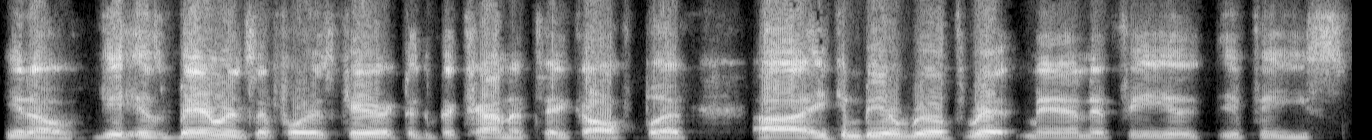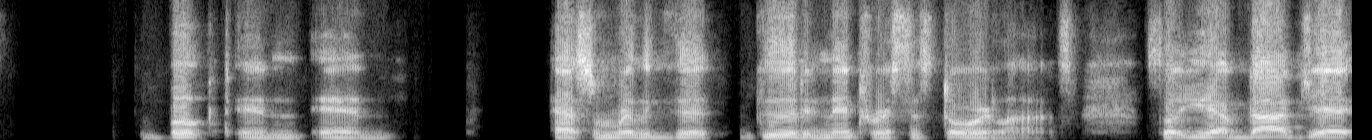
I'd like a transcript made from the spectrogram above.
you know get his bearings and for his character to kind of take off. But uh, he can be a real threat, man, if he if he's booked and and has some really good good and interesting storylines. So you have Dijak,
